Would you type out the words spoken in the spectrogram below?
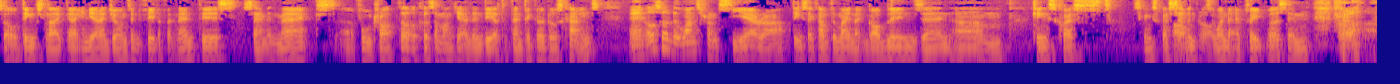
So things like uh, Indiana Jones and the Fate of Atlantis, Sam and Max, uh, Full Throttle, Curse of Monkey Island, Day of the Tentacle, those kinds. And also the ones from Sierra, things that come to mind like Goblins and um, King's Quest. King's Quest Oh, 7 was the one that I played first, and well,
